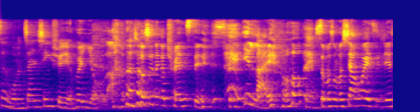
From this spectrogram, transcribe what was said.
这我们占星学也会有啦，就是那个 transit 一来，然后什么什么相位直接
